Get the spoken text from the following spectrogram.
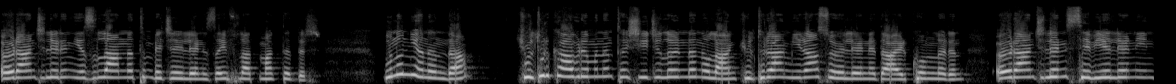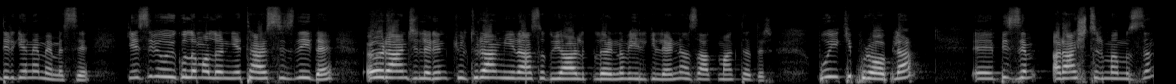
öğrencilerin yazılı anlatım becerilerini zayıflatmaktadır. Bunun yanında Kültür kavramının taşıyıcılarından olan kültürel miras öğelerine dair konuların öğrencilerin seviyelerini indirgenememesi, gezi ve uygulamaların yetersizliği de öğrencilerin kültürel mirasa duyarlılıklarını ve ilgilerini azaltmaktadır. Bu iki problem e, bizim araştırmamızın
